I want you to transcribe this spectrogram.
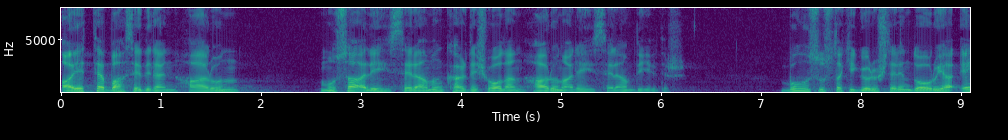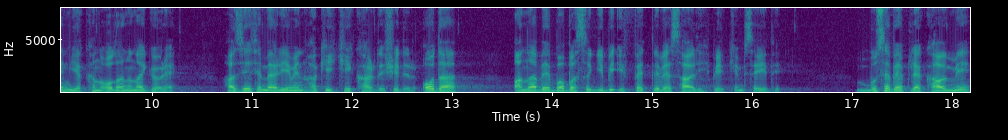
Ayette bahsedilen Harun, Musa aleyhisselamın kardeşi olan Harun aleyhisselam değildir. Bu husustaki görüşlerin doğruya en yakın olanına göre, Hz. Meryem'in hakiki kardeşidir. O da ana ve babası gibi iffetli ve salih bir kimseydi. Bu sebeple kavmi,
